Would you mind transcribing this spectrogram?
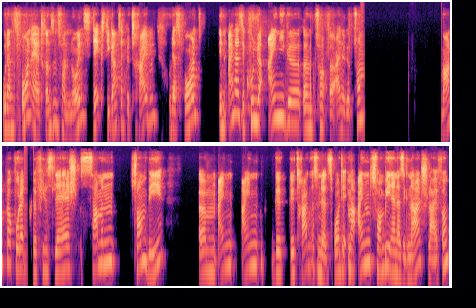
wo dann Spawner drin sind, zwar neun Stacks, die ganze Zeit betreiben und der spawnt in einer Sekunde einige, ähm, Zo äh, einige Zombies. Warnblock, wo der Befehl slash summon Zombie ähm, ein, eingetragen ist und der spawnt ja immer einen Zombie in einer Signalschleife.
